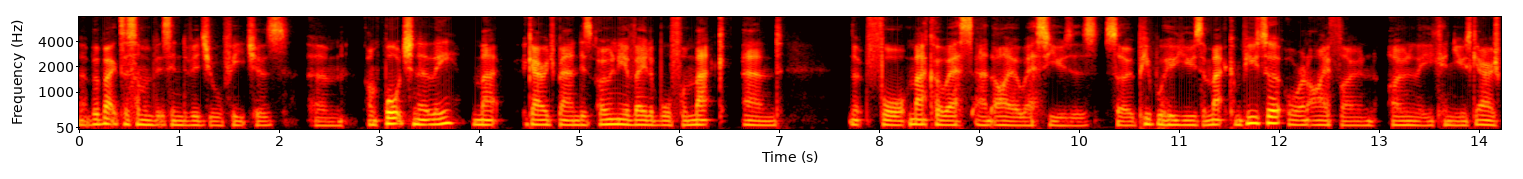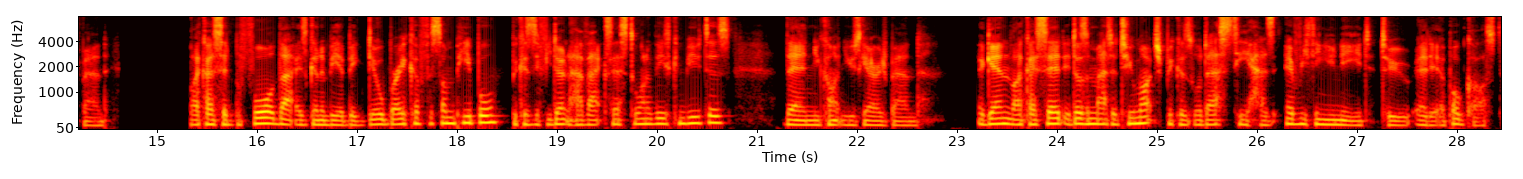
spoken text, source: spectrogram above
Uh, but back to some of its individual features. Um, unfortunately, Mac GarageBand is only available for Mac and for Mac OS and iOS users. So people who use a Mac computer or an iPhone only can use GarageBand. Like I said before, that is going to be a big deal breaker for some people because if you don't have access to one of these computers, then you can't use GarageBand. Again, like I said, it doesn't matter too much because Audacity has everything you need to edit a podcast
